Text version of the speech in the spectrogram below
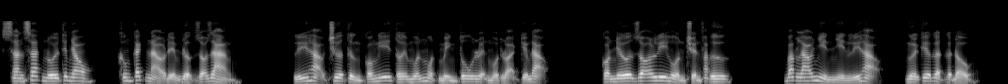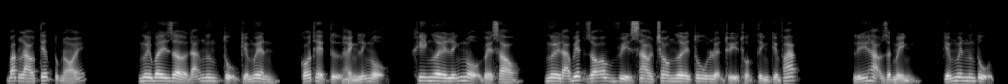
San sát nối tiếp nhau, không cách nào đếm được rõ ràng. Lý hạo chưa từng có nghĩ tới muốn một mình tu luyện một loại kiếm đạo. Còn nhớ rõ ly hồn truyền pháp ư? Bác lão nhìn nhìn lý hạo, người kia gật gật đầu, bác lão tiếp tục nói. Ngươi bây giờ đã ngưng tụ kiếm nguyên, có thể tự hành lĩnh ngộ. Khi ngươi lĩnh ngộ về sau, ngươi đã biết rõ vì sao cho ngươi tu luyện thủy thuộc tính kiếm pháp. Lý hạo giật mình, kiếm nguyên ngưng tụ,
